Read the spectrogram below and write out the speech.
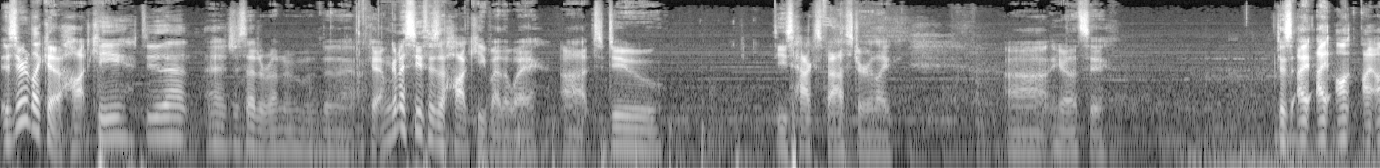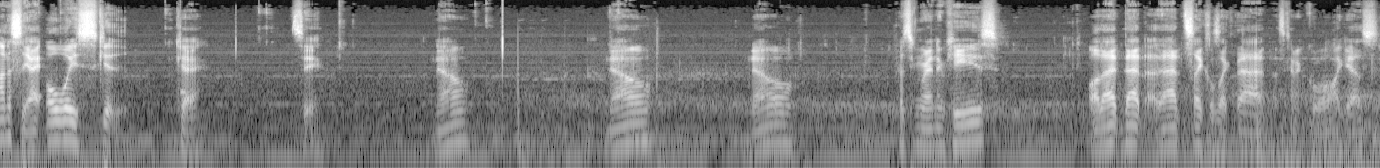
Is there like a hotkey to do that? I just had to run. Okay, I'm gonna see if there's a hotkey, by the way, uh, to do these hacks faster. Like, uh, here, let's see. Because I, I, I honestly, I always get. Okay. Let's see. No. No. No. Pressing random keys. Well, that that that cycles like that. That's kind of cool, I guess.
